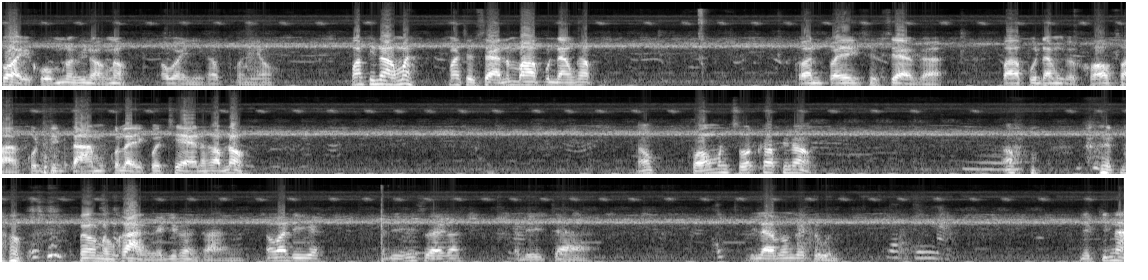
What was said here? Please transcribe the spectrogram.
ก้อยขมเนาะพี่น้องเนาะเอาไว้นี่ครับข้าวเหนียวมาพี่น้องมามาแซ่บๆน้ำปลาปุนดำครับ ก่อนไปแซ่บๆกับปลาปุนดำก็ขอฝากกดติดตามกดไลค์กดแชร์นะครับเนาะเอาของมันสดครับพี่น้อง เอาน้องน้องน้ำข้างก็อยู่ข้างๆเอาสวัสดีกันสวัสดีพี่สวยก่อนสวัสดีจ้าพี่ลาเบังการะตูนอยากกินน้อยากกินน้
